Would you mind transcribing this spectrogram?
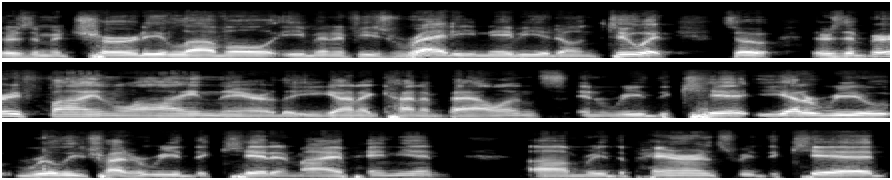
There's a maturity level. Even if he's ready, maybe you don't do it. So there's a very fine line there that you got to kind of balance and read the kid. You got to re- really try to read the kid, in my opinion. Um, read the parents, read the kid,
